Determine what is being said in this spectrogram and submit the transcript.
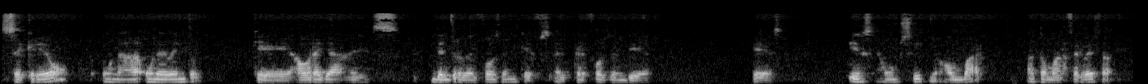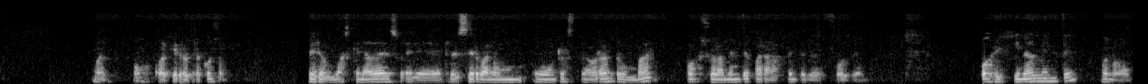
se creó una, un evento que ahora ya es dentro del FOSDEM, que es el pre-FOSDEM Beer, que es irse a un sitio, a un bar, a tomar cerveza, bueno, o cualquier otra cosa. Pero más que nada es, eh, reservan un, un, restaurante, un bar, o solamente para la gente del FOSDEM. Originalmente, bueno,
